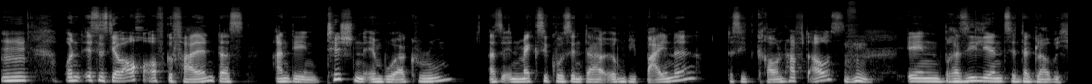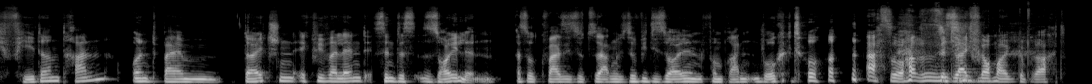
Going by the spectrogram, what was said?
Mhm. Und ist es dir aber auch aufgefallen, dass an den Tischen im Workroom, also in Mexiko sind da irgendwie Beine, das sieht grauenhaft aus. Mhm. In Brasilien sind da, glaube ich, Federn dran. Und beim deutschen Äquivalent sind es Säulen. Also quasi sozusagen so wie die Säulen vom Brandenburger Tor. Ach so, haben sie sich gleich nochmal gebracht.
